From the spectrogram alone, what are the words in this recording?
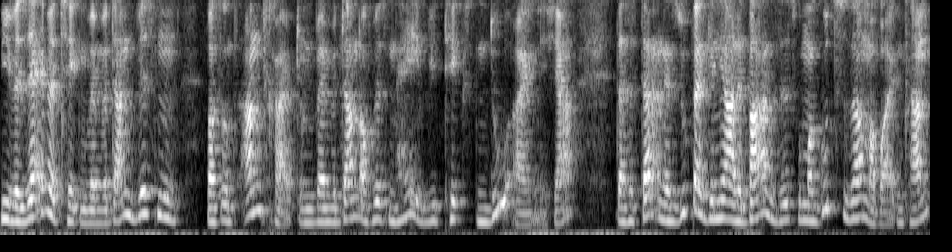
wie wir selber ticken, wenn wir dann wissen, was uns antreibt und wenn wir dann auch wissen, hey, wie tickst denn du eigentlich, ja? Dass es dann eine super geniale Basis ist, wo man gut zusammenarbeiten kann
